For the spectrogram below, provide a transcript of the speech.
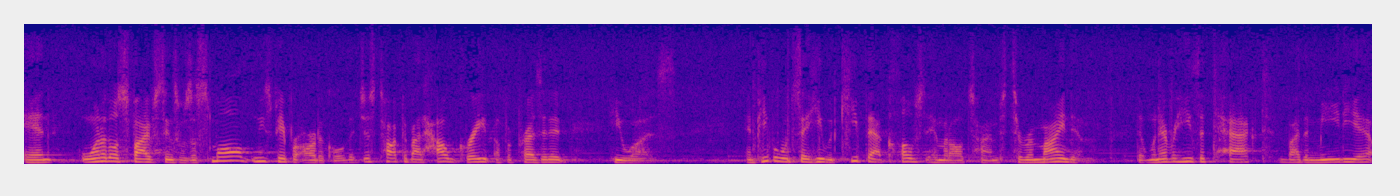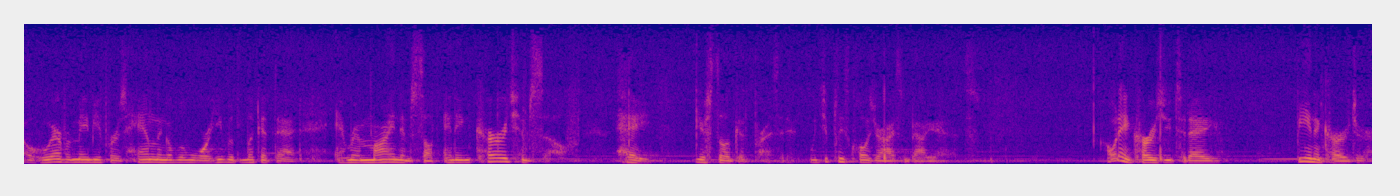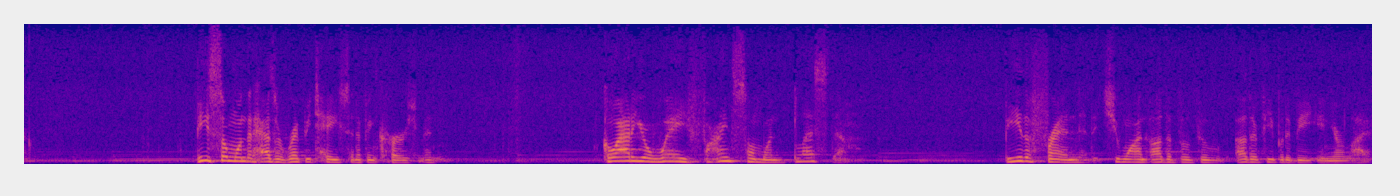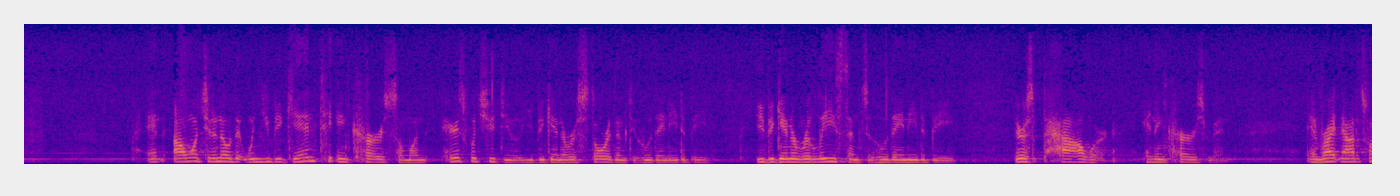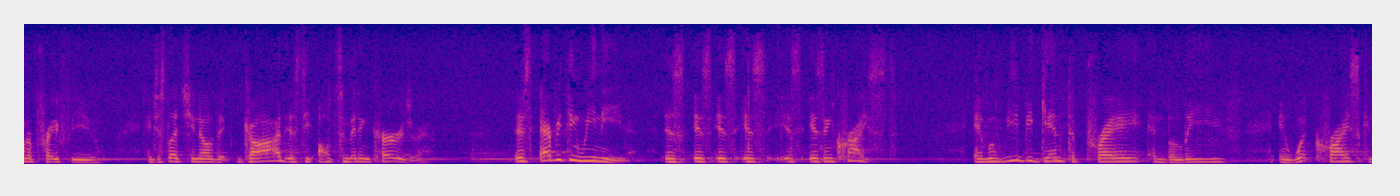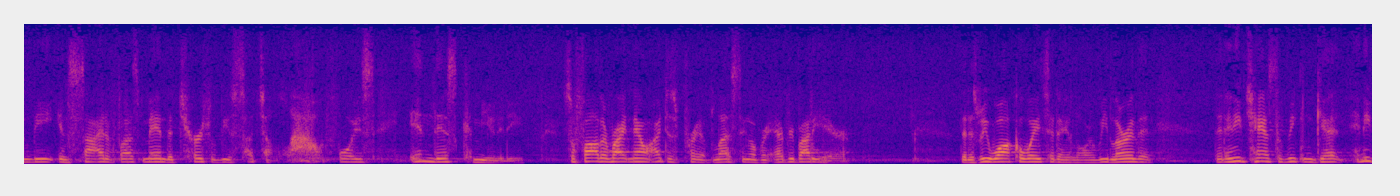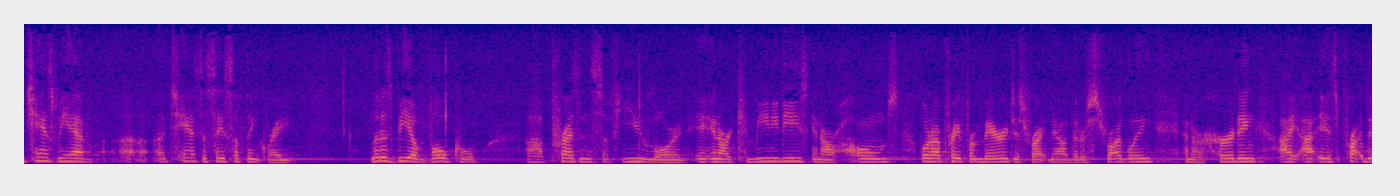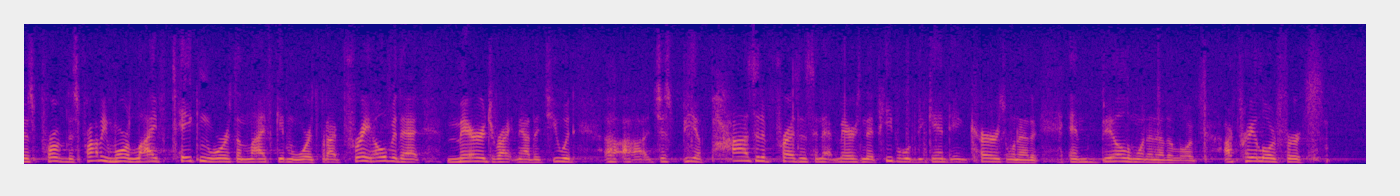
And one of those five things was a small newspaper article that just talked about how great of a president he was. And people would say he would keep that close to him at all times to remind him that whenever he's attacked by the media or whoever it may be for his handling of the war, he would look at that and remind himself and encourage himself hey, you're still a good president. Would you please close your eyes and bow your heads? I want to encourage you today be an encourager. Be someone that has a reputation of encouragement. Go out of your way, find someone, bless them. Be the friend that you want other people, other people to be in your life. And I want you to know that when you begin to encourage someone, here's what you do. You begin to restore them to who they need to be. You begin to release them to who they need to be. There's power in encouragement. And right now, I just want to pray for you and just let you know that God is the ultimate encourager. There's everything we need is, is, is, is, is, is in Christ. And when we begin to pray and believe in what Christ can be inside of us, man, the church will be such a loud voice in this community. So, Father, right now, I just pray a blessing over everybody here. That as we walk away today, Lord, we learn that, that any chance that we can get, any chance we have a, a chance to say something great, let us be a vocal uh, presence of you, Lord, in our communities, in our homes. Lord, I pray for marriages right now that are struggling and are hurting. I, I pro- there's, pro- there's probably more life taking words than life giving words, but I pray over that marriage right now that you would uh, uh, just be a positive presence in that marriage and that people would begin to encourage one another and build one another, Lord. I pray, Lord, for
